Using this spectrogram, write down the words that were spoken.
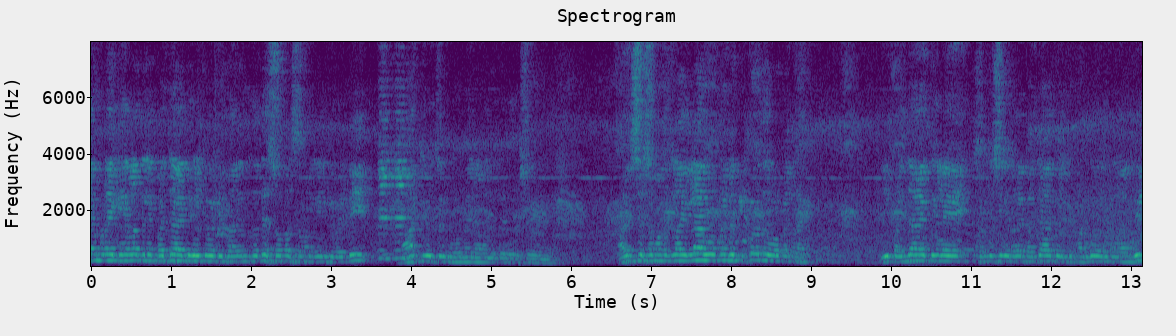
നമ്മുടെ കേരളത്തിലെ പഞ്ചായത്തുകൾക്ക് വേണ്ടി തദ്ദേശ സമരങ്ങൾക്ക് വേണ്ടി മാറ്റിവെച്ച ഗവൺമെന്റാണ് ഗവൺമെന്റ് അതിനുശേഷം വന്നിട്ടുള്ള എല്ലാ ഗവൺമെന്റും ഇപ്പോഴത്തെ ഗവൺമെന്റാണ്. ഈ പഞ്ചായത്തുകളെ സംരക്ഷിക്കുന്ന പഞ്ചായത്തുകൾക്ക് പങ്കു വരുന്നതിൽ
